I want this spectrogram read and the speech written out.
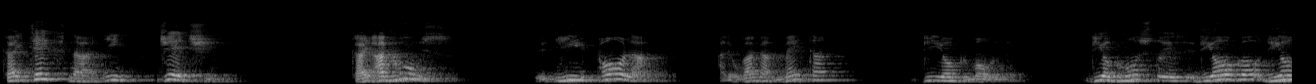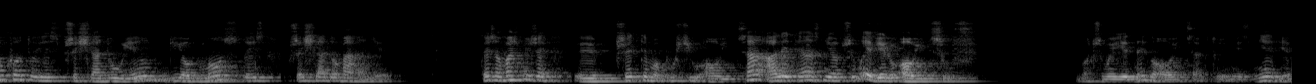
Kaj tekna i dzieci, kaj agrus i pola, ale uwaga, meta diogmon. Diogmos to jest, diogo, dioko to jest prześladuje, diogmos to jest prześladowanie. Też zauważmy, że y, przedtem opuścił ojca, ale teraz nie otrzymuje wielu ojców. Otrzymuje jednego ojca, którym jest w niebie.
